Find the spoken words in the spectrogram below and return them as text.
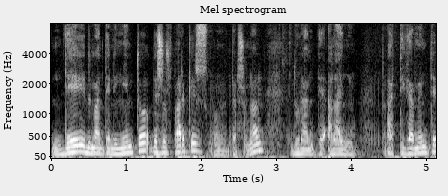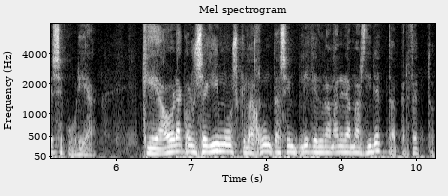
del mantenimiento de esos parques con el personal durante al año. Prácticamente se cubría que ahora conseguimos que la Junta se implique de una manera más directa, perfecto,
